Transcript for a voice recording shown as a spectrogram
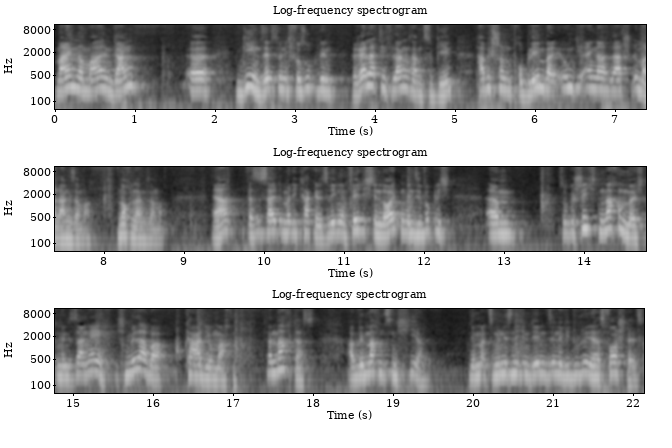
meinen normalen Gang äh, gehen. Selbst wenn ich versuche, den relativ langsam zu gehen, habe ich schon ein Problem, weil irgendwie einer latscht immer langsamer. Noch langsamer. Ja, das ist halt immer die Kacke. Deswegen empfehle ich den Leuten, wenn sie wirklich ähm, so Geschichten machen möchten, wenn sie sagen, hey, ich will aber Cardio machen, dann mach das. Aber wir machen es nicht hier. Wir, zumindest nicht in dem Sinne, wie du dir das vorstellst.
